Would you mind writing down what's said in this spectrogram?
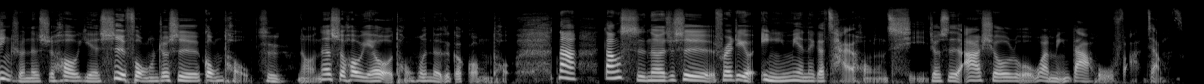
竞选的时候也适逢就是公投，是哦，那时候也有同婚的这个公投。那当时呢，就是 Freddy 有印一面那个彩虹旗，就是阿修罗万民大护法这样子。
